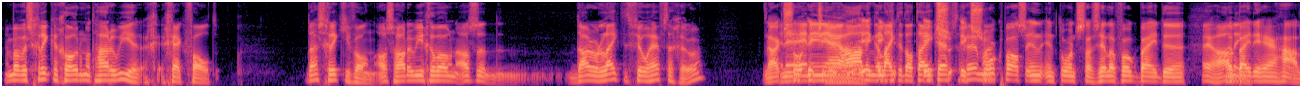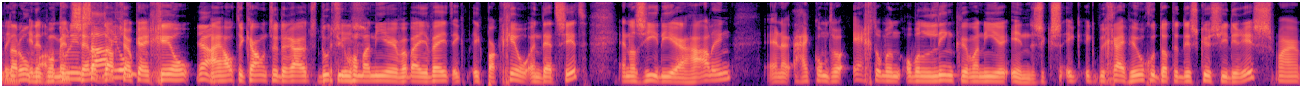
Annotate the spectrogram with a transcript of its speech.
En Maar we schrikken gewoon omdat Haroui er g- gek valt. Daar schrik je van. Als Haroui gewoon... Als het, daardoor lijkt het veel heftiger, hoor. Nou, En- en in herhalingen lijkt het altijd ik, heftiger, Ik schrok pas en, en Toornstra zelf ook bij de, Herhaling. eh, bij de herhaling. Daarom. In het moment in zelf dacht je, oké, stadion- geel. Ja. Hij haalt die counter eruit, doet hij op een manier waarbij je weet, ik, ik pak geel en that's it. En dan zie je die herhaling. En eh, hij komt wel echt op een, op een linker manier in. Dus ik, ik, ik begrijp heel goed dat de discussie er is. Maar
